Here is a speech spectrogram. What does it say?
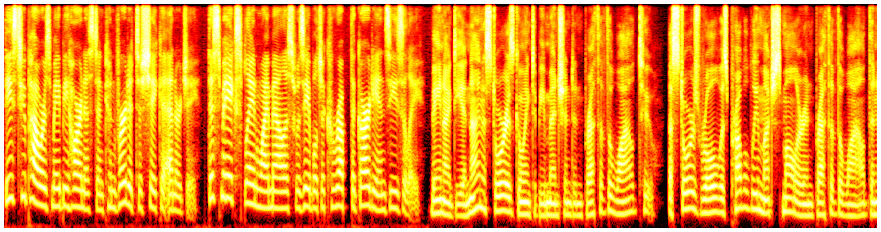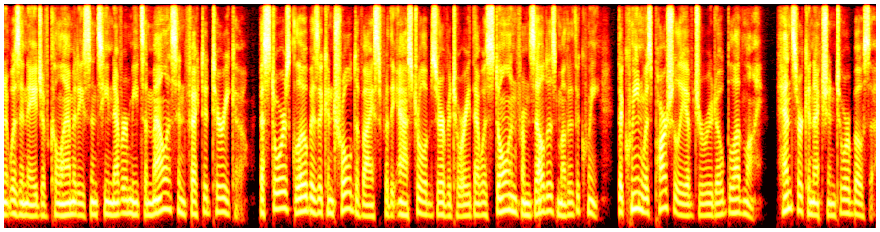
These two powers may be harnessed and converted to Sheikah energy. This may explain why Malice was able to corrupt the Guardians easily. Main idea 9 Astor is going to be mentioned in Breath of the Wild 2. Astor's role was probably much smaller in Breath of the Wild than it was in Age of Calamity since he never meets a Malice-infected Terrako. Astor's globe is a control device for the Astral Observatory that was stolen from Zelda's mother the Queen. The Queen was partially of Gerudo bloodline hence her connection to Urbosa.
